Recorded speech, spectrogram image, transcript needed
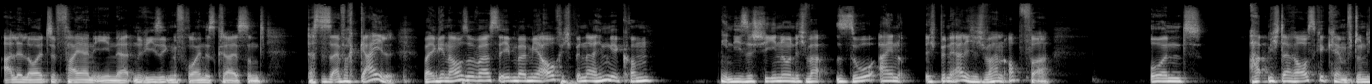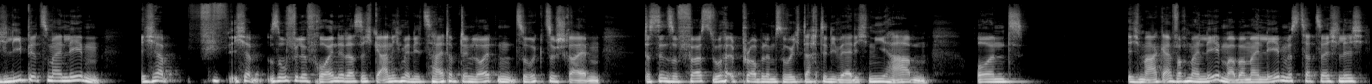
alle Leute feiern ihn, er hat einen riesigen Freundeskreis und das ist einfach geil, weil genauso war es eben bei mir auch. Ich bin da hingekommen in diese Schiene und ich war so ein, ich bin ehrlich, ich war ein Opfer und habe mich da rausgekämpft und ich liebe jetzt mein Leben. Ich habe ich hab so viele Freunde, dass ich gar nicht mehr die Zeit habe, den Leuten zurückzuschreiben. Das sind so First World Problems, wo ich dachte, die werde ich nie haben. Und ich mag einfach mein Leben, aber mein Leben ist tatsächlich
